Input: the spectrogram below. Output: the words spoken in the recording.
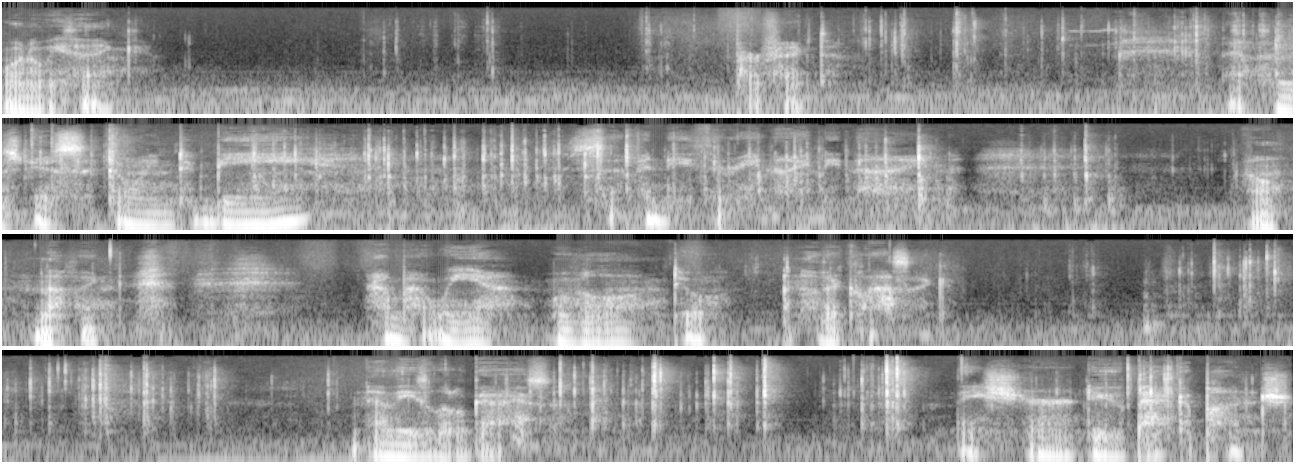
What do we think? Perfect. That one's just going to be seventy-three ninety-nine. Oh, nothing. How about we uh, move along to another classic? Now these little guys, they sure do pack a punch.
